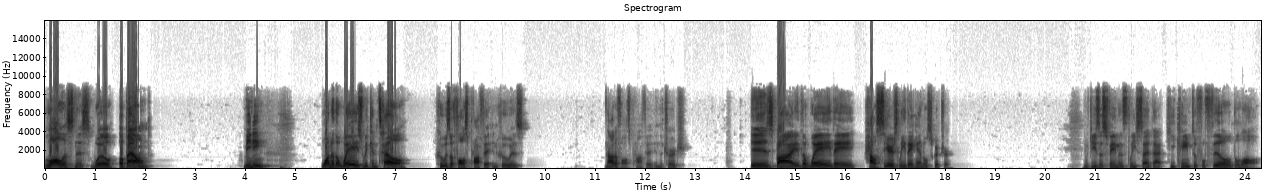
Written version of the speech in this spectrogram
lawlessness will abound. Meaning, one of the ways we can tell who is a false prophet and who is not a false prophet in the church is by the way they, how seriously they handle scripture. Know, Jesus famously said that he came to fulfill the law.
